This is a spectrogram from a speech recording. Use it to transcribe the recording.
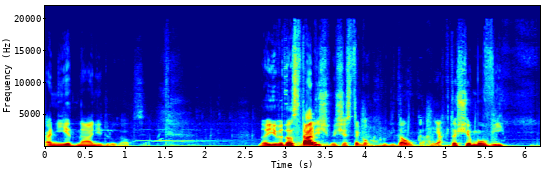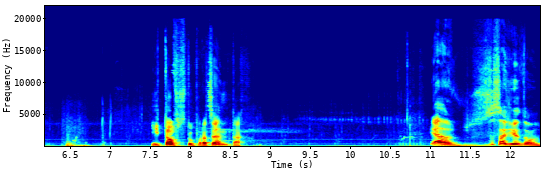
ani jedna, ani druga opcja. No i wydostaliśmy się z tego kurwidołka, jak to się mówi. I to w 100%. Ja w zasadzie to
